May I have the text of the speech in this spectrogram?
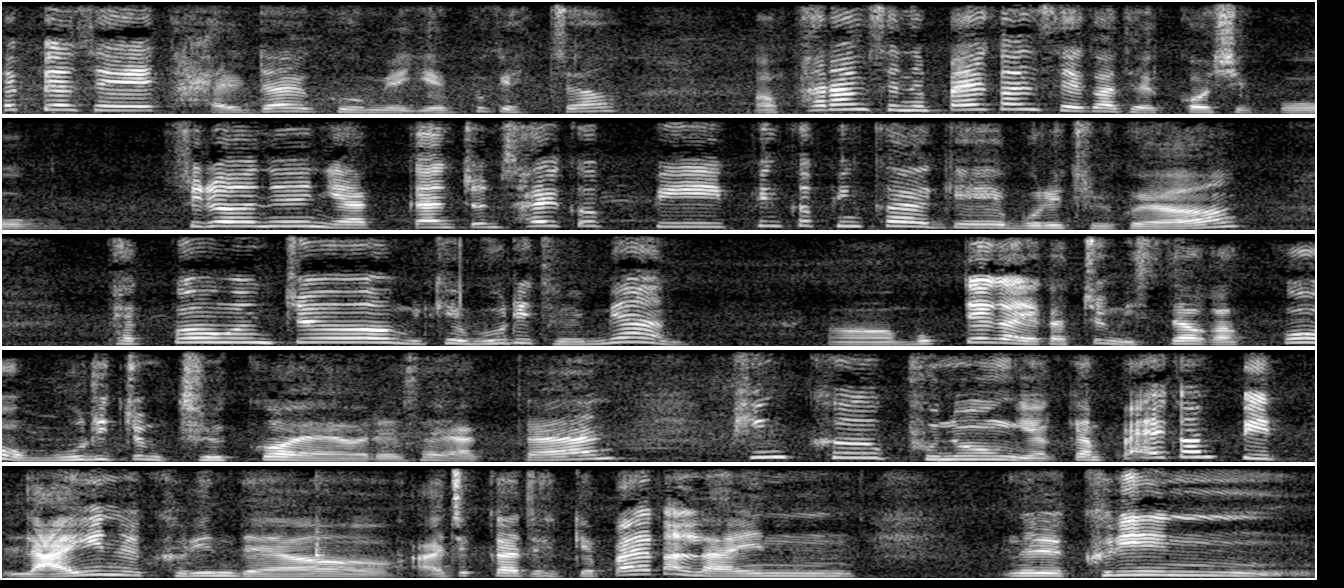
햇볕에 달달 구우면 예쁘겠죠? 어, 파랑새는 빨간새가 될 것이고 수련은 약간 좀 살급빛 핑크핑크하게 물이 들고요. 백봉은 좀 이렇게 물이 들면 어, 목대가 얘가 좀 있어갖고 물이 좀 들 거예요. 그래서 약간 핑크, 분홍, 약간 빨간빛 라인을 그린대요. 아직까지 그렇게 빨간 라인을 그린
